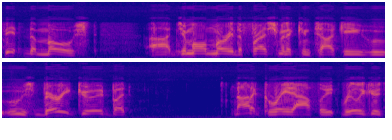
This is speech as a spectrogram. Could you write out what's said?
fit the most. Uh, Jamal Murray, the freshman at Kentucky, who, who's very good, but not a great athlete, really good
